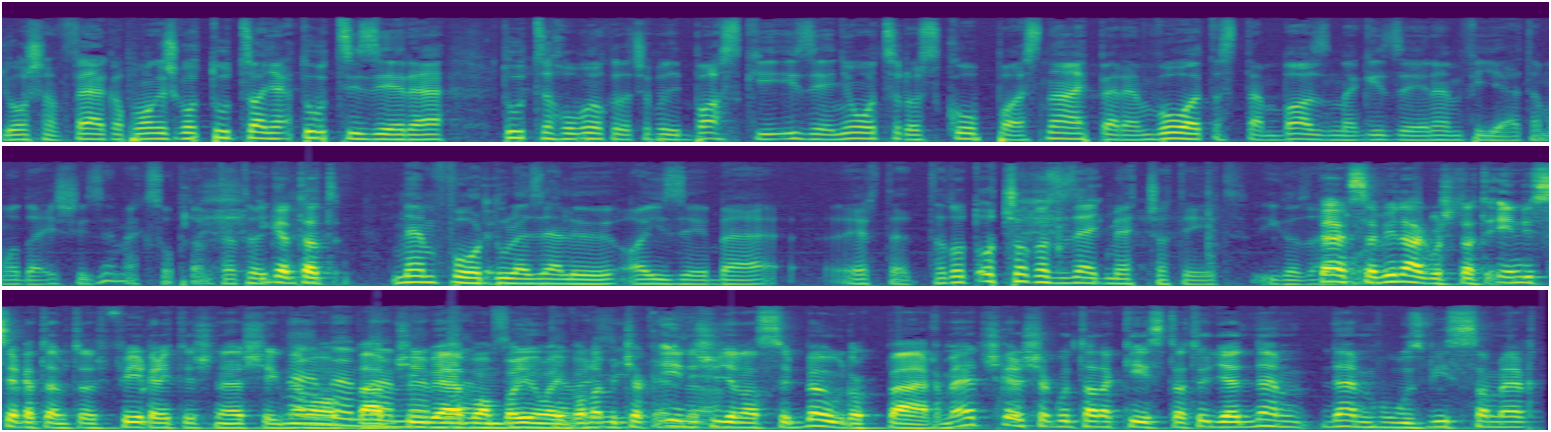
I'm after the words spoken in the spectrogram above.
gyorsan felkapom magam, és akkor tudsz, anya, tudsz izére, tudsz a homonokat hogy baszki, izé, nyolcszoros szkóppal, sniperen volt, aztán bazd meg, izé, nem figyeltem oda, és izé megszoptam. Tehát, hogy Igen, tehát... nem fordul ez elő a izébe, Érted? Tehát ott, ott csak az az egy meccs a tét, igazából. Persze, világos, tehát én is szeretem, hogy félrejtés ne esik, nem, nem, a PUBG-vel van bajom, vagy valami, csak én is a... ugyanaz, hogy beugrok pár meccsre, és akkor utána kész, tehát ugye nem, nem húz vissza, mert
